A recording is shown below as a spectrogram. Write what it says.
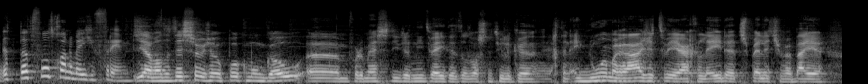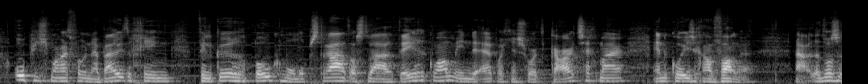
dat, dat voelt gewoon een beetje vreemd. Ja, want het is sowieso Pokémon Go. Ehm, voor de mensen die dat niet weten, dat was natuurlijk een, echt een enorme rage twee jaar geleden. Het spelletje waarbij je op je smartphone naar buiten ging, willekeurige Pokémon op straat als het ware tegenkwam. In de app had je een soort kaart, zeg maar, en dan kon je ze gaan vangen. Nou, dat was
